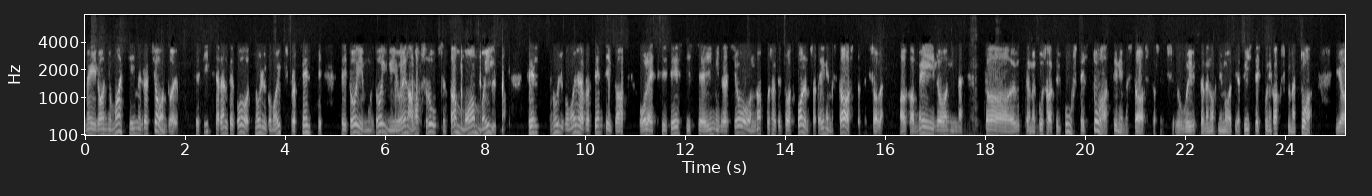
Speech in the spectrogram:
meil on ju massiimmigratsioon toimunud see sisserändekvoot null koma üks protsenti, see ei toimu, toimi ju enam absoluutselt ammu-ammu ilma. selle null koma ühe protsendiga oleks siis Eestisse immigratsioon noh, kusagil tuhat kolmsada inimest aastas, eks ole, aga meil on ta ütleme kusagil kuusteist tuhat inimest aastas, eks ju, või ütleme noh, niimoodi, et viisteist kuni kakskümmend tuhat ja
